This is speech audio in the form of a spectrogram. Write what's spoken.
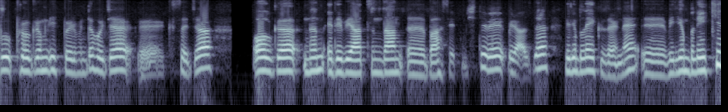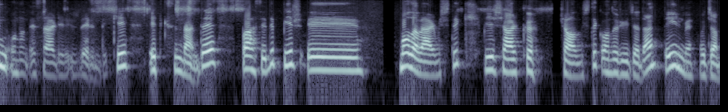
bu programın ilk bölümünde hoca e, kısaca Olga'nın edebiyatından e, bahsetmişti ve biraz da William Blake üzerine, e, William Blake'in onun eserleri üzerindeki etkisinden de bahsedip bir e, mola vermiştik. Bir şarkı çalmıştık Onur Yüce'den değil mi hocam?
